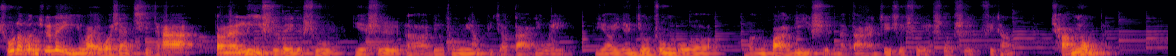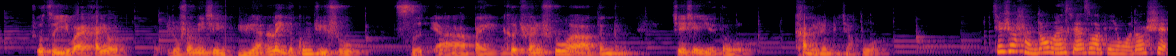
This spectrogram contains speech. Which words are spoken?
除了文学类以外，我想其他当然历史类的书也是啊流通量比较大，因为。你要研究中国文化历史，那当然这些书也都是非常常用的。除此以外，还有比如说那些语言类的工具书、词典啊、百科全书啊等等，这些也都看的人比较多。其实很多文学作品我都是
